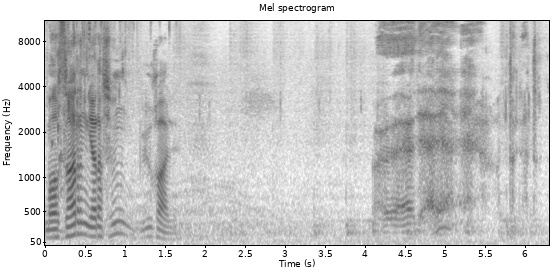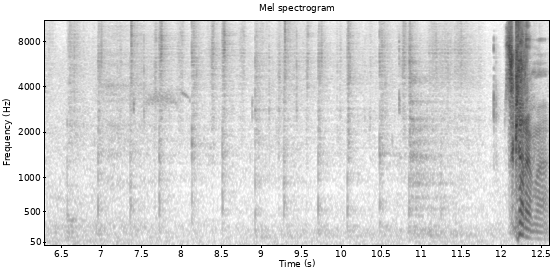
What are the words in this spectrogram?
Mazhar'ın yarasının büyük hali. Sıkarım ha.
